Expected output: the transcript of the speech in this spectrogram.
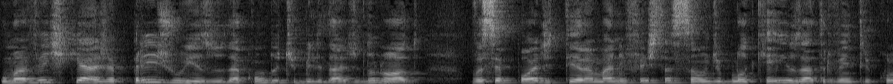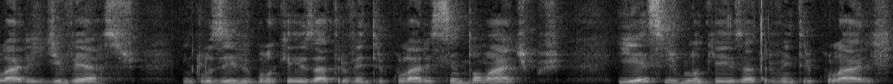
uma vez que haja prejuízo da condutibilidade do nodo, você pode ter a manifestação de bloqueios atrioventriculares diversos, inclusive bloqueios atrioventriculares sintomáticos. E esses bloqueios atrioventriculares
